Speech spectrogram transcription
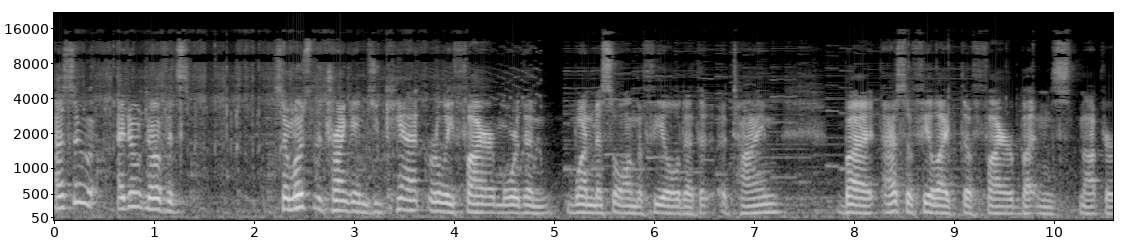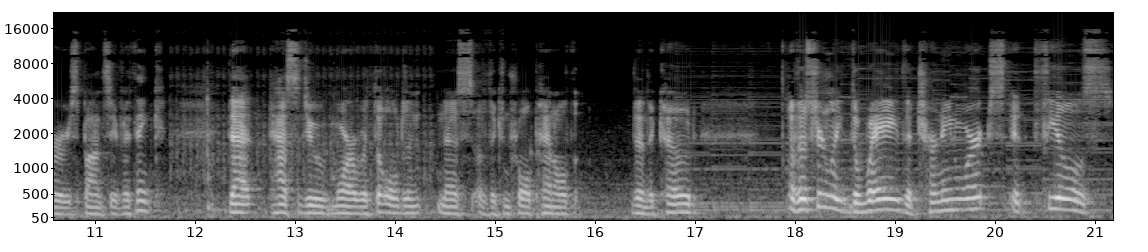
Also, I don't know if it's... So most of the Tron games, you can't really fire more than one missile on the field at the, a time. But I also feel like the fire button's not very responsive. I think that has to do more with the oldness of the control panel than the code. Although certainly the way the turning works, it feels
